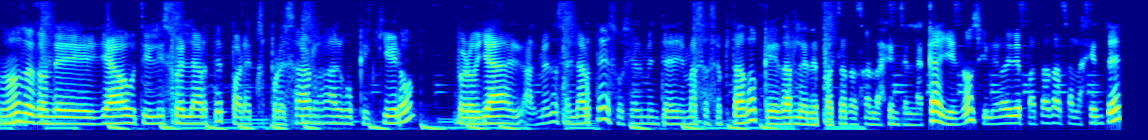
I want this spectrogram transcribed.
¿no? De donde ya utilizo el arte para expresar algo que quiero, pero ya al menos el arte es socialmente más aceptado que darle de patadas a la gente en la calle, ¿no? Si le doy de patadas a la gente,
